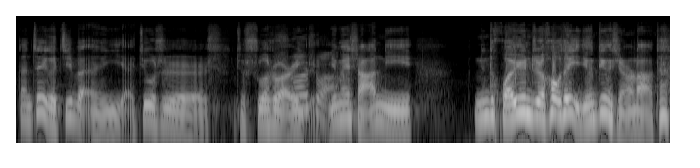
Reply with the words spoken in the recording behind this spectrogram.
但这个基本也就是就说说而已，因为啥你。你怀孕之后，它已经定型了，它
